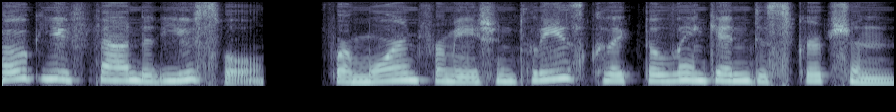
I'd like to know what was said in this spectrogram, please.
Hope you found it useful. For more information please click the link in description.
